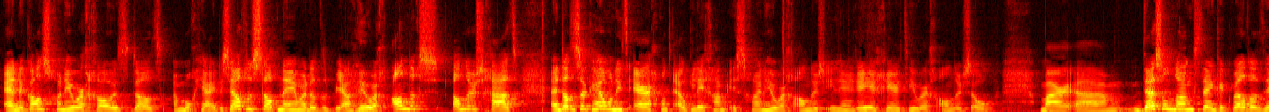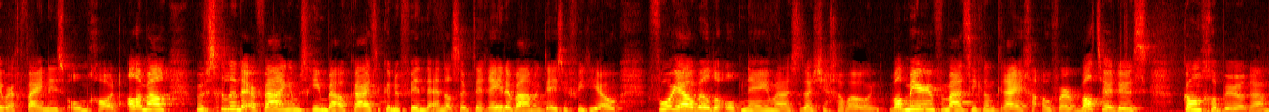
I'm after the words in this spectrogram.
En de kans is gewoon heel erg groot dat, uh, mocht jij dezelfde stap nemen, dat het bij jou heel erg anders, anders gaat. En dat is ook helemaal niet erg, want elk lichaam is gewoon heel erg anders. Iedereen reageert heel erg anders op. Maar um, desondanks denk ik wel dat het heel erg fijn is om gewoon allemaal verschillende ervaringen misschien bij elkaar te kunnen vinden. En dat is ook de reden waarom ik deze video voor jou wilde opnemen. Zodat je gewoon wat meer informatie kan krijgen over wat er dus kan gebeuren.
